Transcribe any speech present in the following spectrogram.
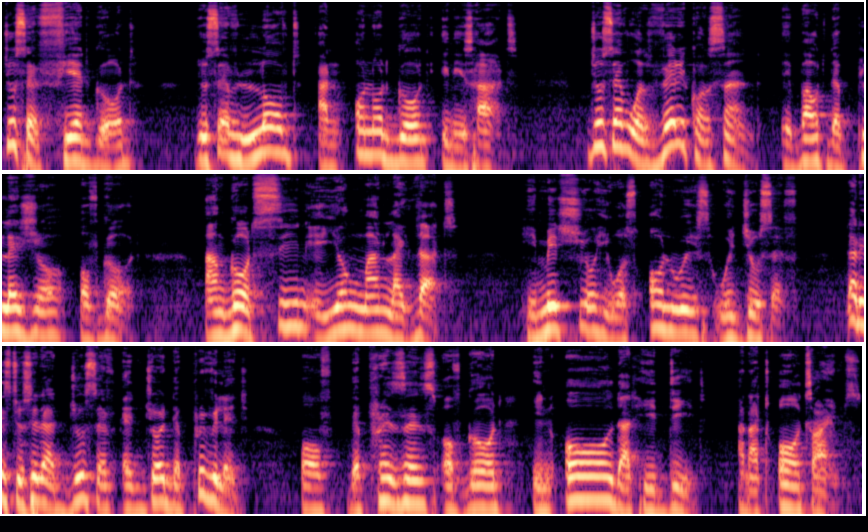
Joseph feared God. Joseph loved and honored God in his heart. Joseph was very concerned about the pleasure of God. And God, seeing a young man like that, he made sure he was always with Joseph. That is to say, that Joseph enjoyed the privilege of the presence of God in all that he did and at all times.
